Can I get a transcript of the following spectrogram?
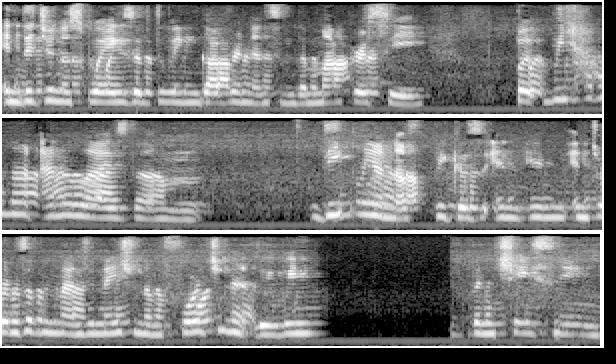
indigenous ways of doing governance and democracy. But we have not analyzed them deeply enough because in, in, in terms of imagination, unfortunately, we've been chasing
